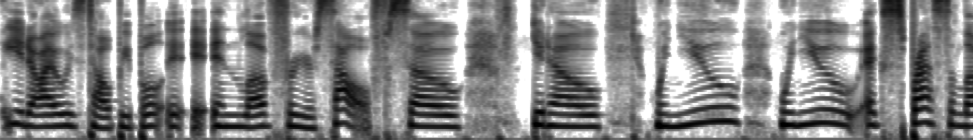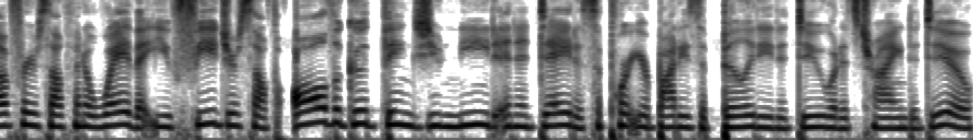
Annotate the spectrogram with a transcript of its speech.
you know, I always tell people in love for yourself. So, you know, when you when you express the love for yourself in a way that you feed yourself all the good things you need in a day to support your body's ability to do what it's trying to do,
